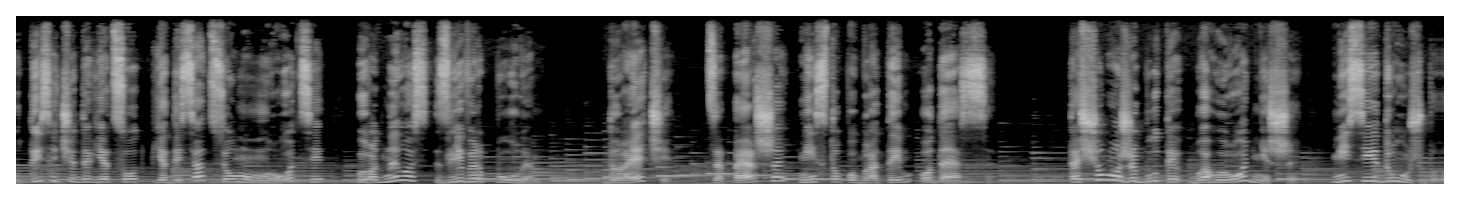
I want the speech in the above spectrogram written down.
у 1957 році породнилось з Ліверпулем. До речі, це перше місто побратим Одеси. Та що може бути благородніше місії дружби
